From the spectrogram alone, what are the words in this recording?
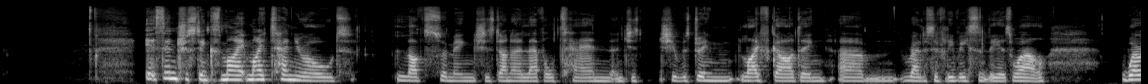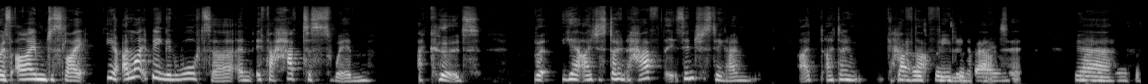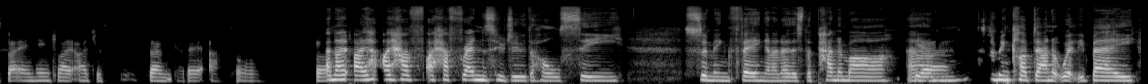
It's interesting because my my ten year old loves swimming. She's done her level ten, and she's she was doing lifeguarding um, relatively recently as well. Whereas I'm just like, you know, I like being in water, and if I had to swim, I could. But yeah, I just don't have. It's interesting. I'm. I, I don't have that feeling about it. My Yeah. husband's the same. He's like, I just don't get it at all. and I, I I have I have friends who do the whole sea swimming thing, and I know there's the Panama um, Yeah. swimming club down at Whitley Bay.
